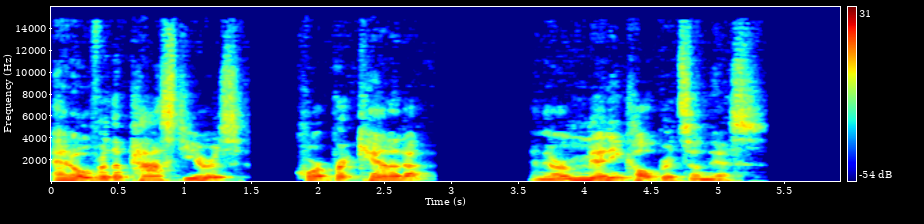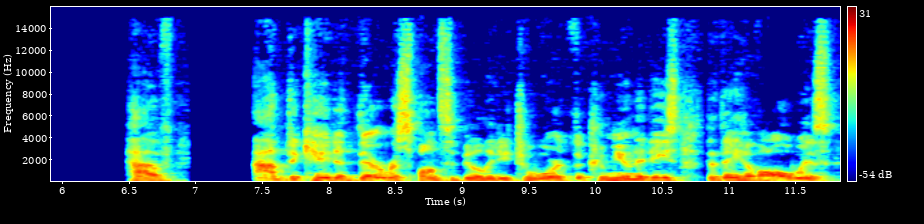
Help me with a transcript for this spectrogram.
And over the past years, corporate Canada, and there are many culprits on this, have abdicated their responsibility toward the communities that they have mm. always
